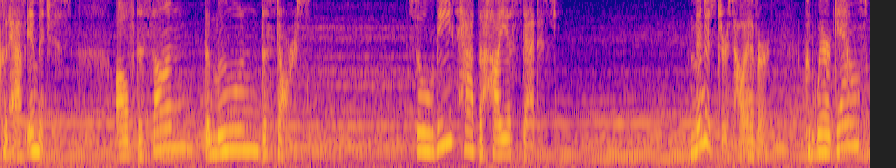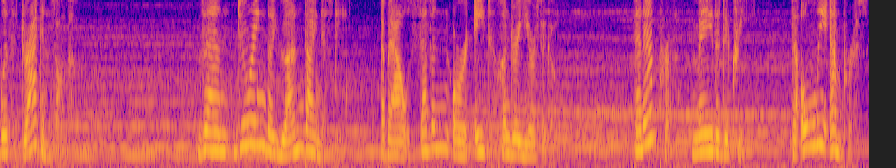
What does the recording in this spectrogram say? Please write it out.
could have images of the sun, the moon, the stars. So these had the highest status. Ministers, however, could wear gowns with dragons on them. Then, during the Yuan dynasty, about seven or eight hundred years ago, an emperor made a decree that only emperors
